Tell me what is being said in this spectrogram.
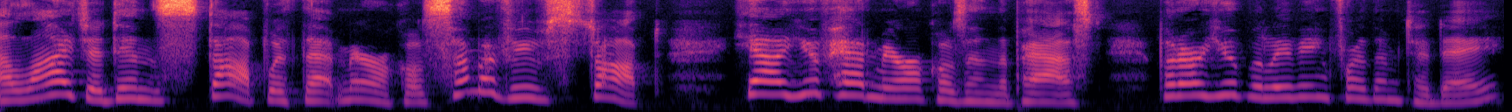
Elijah didn't stop with that miracle. Some of you've stopped. Yeah, you've had miracles in the past, but are you believing for them today?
